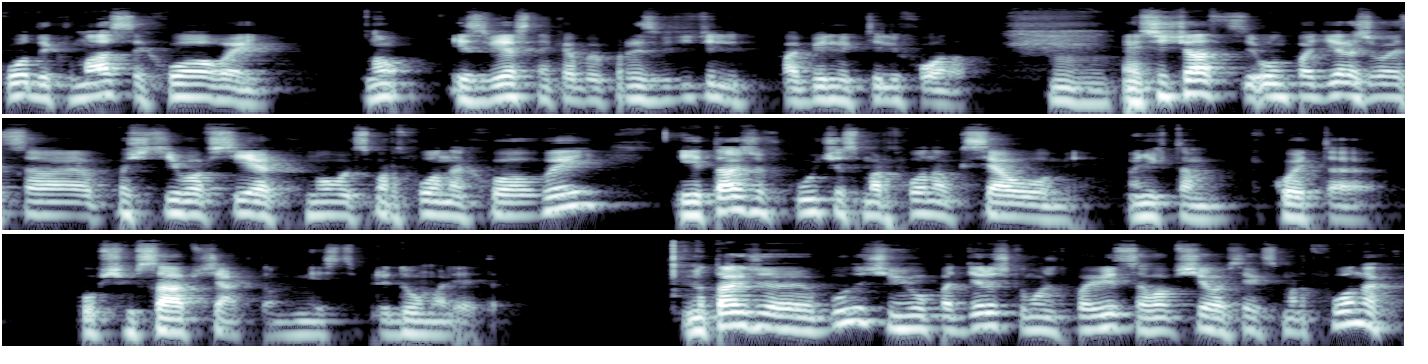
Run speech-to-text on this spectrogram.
кодек в массы Huawei. Ну, известный как бы производитель мобильных телефонов. Угу. Сейчас он поддерживается почти во всех новых смартфонах Huawei и также в куче смартфонов Xiaomi. У них там какой-то, в общем, сообщак там вместе придумали это. Но также в будущем его поддержка может появиться вообще во всех смартфонах,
